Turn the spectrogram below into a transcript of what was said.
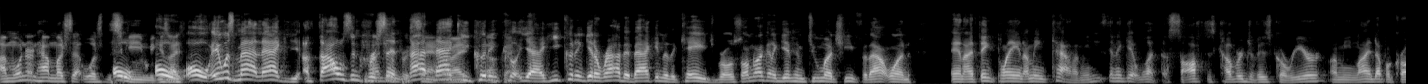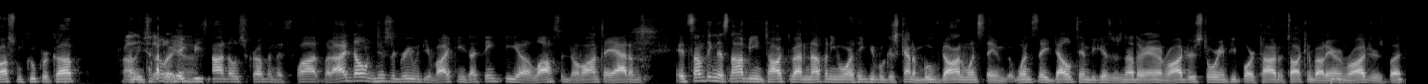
I'm wondering how much that was the Oh, scheme because oh, I, oh, it was Matt Nagy, a thousand percent. Matt Nagy right? couldn't, Okay. yeah, he couldn't get a rabbit back into the cage, bro. So I'm not going to give him too much heat for that one. And I think playing, I mean, Cal, I mean, he's going to get what the softest coverage of his career. I mean, lined up across from Cooper Kupp. I probably mean, so, Tyler yeah. Higbee's not no scrub in the slot, but I don't disagree with your Vikings. I think the uh, loss of Davante Adams, it's something that's not being talked about enough anymore. I think people just kind of moved on once they once they dealt him because there's another Aaron Rodgers story and people are tired of talking about Aaron Rodgers. But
